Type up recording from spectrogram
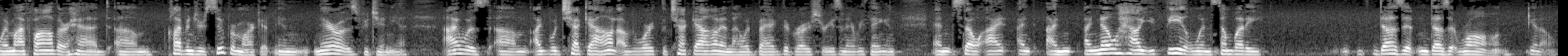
when my father had um, Clevenger Supermarket in Narrows, Virginia. I was um, I would check out. I would work the checkout, and I would bag the groceries and everything. And and so I I I, I know how you feel when somebody does it and does it wrong. You know,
